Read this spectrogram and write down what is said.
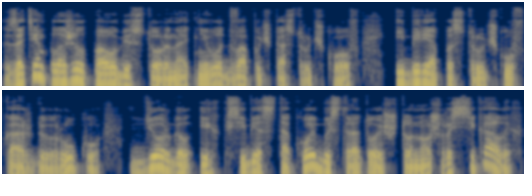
Затем положил по обе стороны от него два пучка стручков и, беря по стручку в каждую руку, дергал их к себе с такой быстротой, что нож рассекал их,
